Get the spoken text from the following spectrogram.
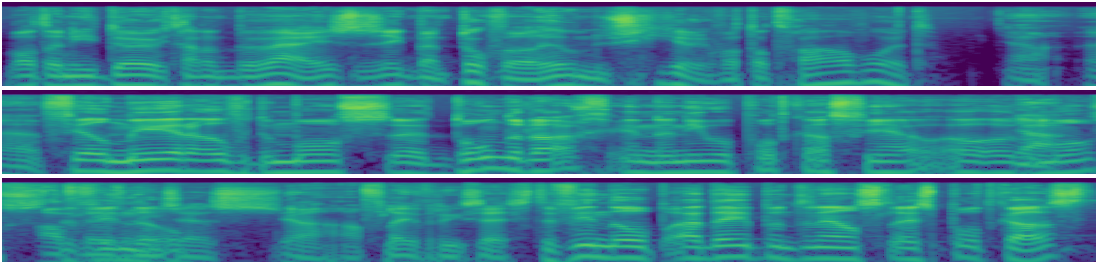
wat er niet deugt aan het bewijs. Dus ik ben toch wel heel nieuwsgierig wat dat verhaal wordt. Ja, uh, veel meer over de Mos uh, donderdag in de nieuwe podcast van jou, de Mos. aflevering 6. Ja, aflevering 6. Te vinden op ad.nl slash podcast.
